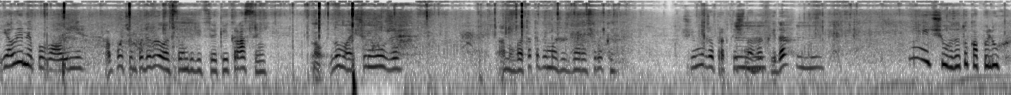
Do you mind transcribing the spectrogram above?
ялини повалені, а потім подивилася, он дивіться, який красень. Ну, думаю, що йому вже. А ну, бата тобі можеш зараз руки. Що йому вже практично Мгм. гаки, да? Угу. Ну нічого, зато капелюх.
